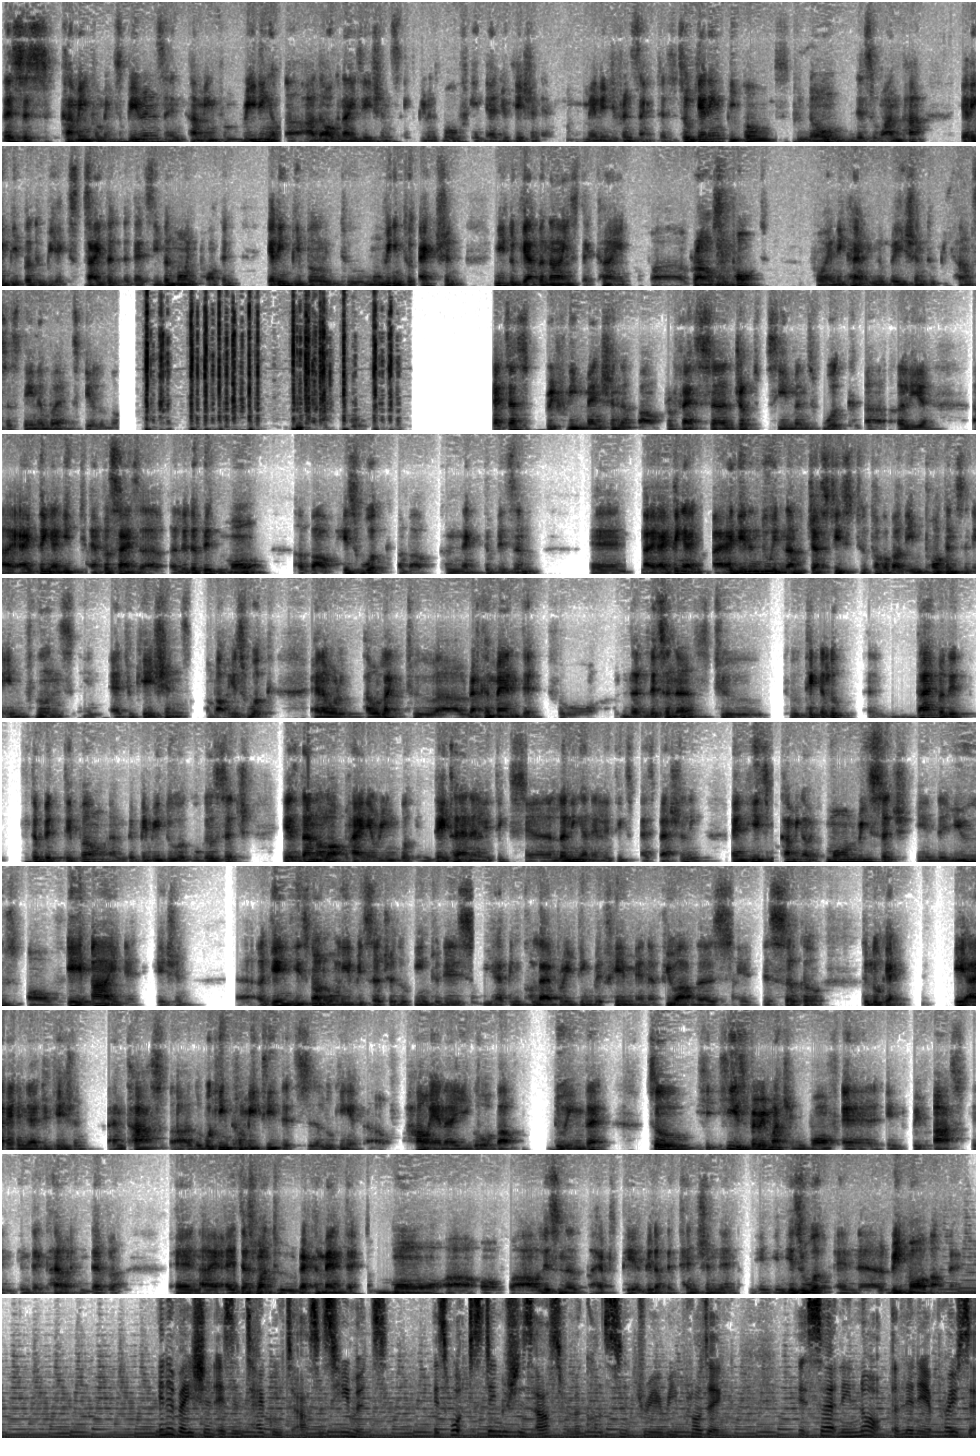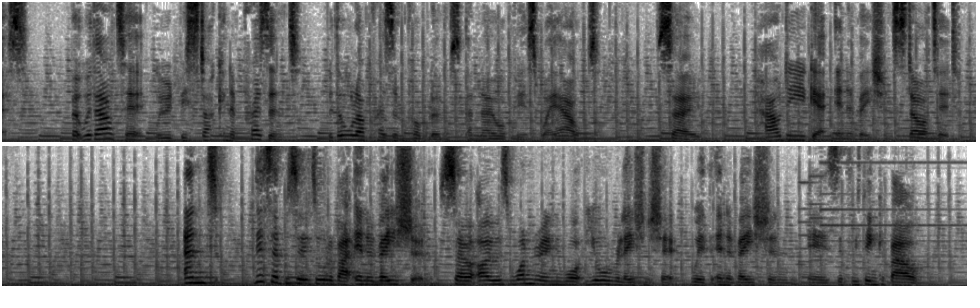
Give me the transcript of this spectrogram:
This is coming from experience and coming from reading uh, other organizations' experience, both in education and many different sectors. So, getting people to know this one part, getting people to be excited, that's even more important. Getting people into moving into action, need to galvanize that kind of uh, ground support for any kind of innovation to become sustainable and scalable. I just briefly mentioned about Professor George Siemens' work uh, earlier. I, I, think I need to emphasize a, a, little bit more about his work about connectivism. And I, I think I, I didn't do enough justice to talk about the importance and the influence in education about his work. And I would, I would like to uh, recommend it for the listeners to, to take a look, dive a little, little bit deeper, and maybe do a Google search he has done a lot of pioneering work in data analytics, uh, learning analytics especially, and he's coming up with more research in the use of AI in education. Uh, again, he's not only researcher looking into this. We have been collaborating with him and a few others in this circle to look at AI in education. I'm tasked uh, the working committee that's uh, looking at uh, how NIE go about doing that. So he, he is very much involved uh, in, with us in, in that kind of endeavor. And I, I just want to recommend that more uh, of our listeners perhaps pay a bit of attention in, in, in his work and uh, read more about that. Innovation is integral to us as humans. It's what distinguishes us from a constant dreary plodding. It's certainly not a linear process, but without it, we would be stuck in a present with all our present problems and no obvious way out. So, how do you get innovation started? And this episode is all about innovation. So I was wondering what your relationship with innovation is. If we think about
